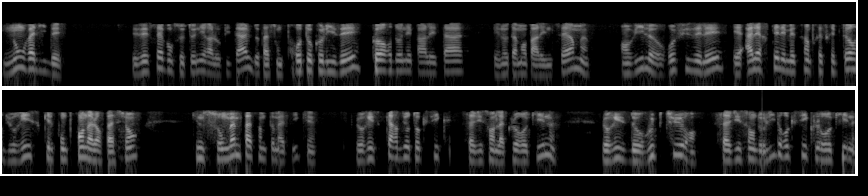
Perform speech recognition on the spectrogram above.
non validé. Les essais vont se tenir à l'hôpital de façon protocolisée, coordonnée par l'État et notamment par l'INSERM, en ville, refusez-les et alertez les médecins prescripteurs du risque qu'ils font prendre à leurs patients qui ne sont même pas symptomatiques le risque cardiotoxique s'agissant de la chloroquine, le risque de rupture s'agissant de l'hydroxychloroquine,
